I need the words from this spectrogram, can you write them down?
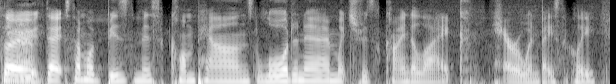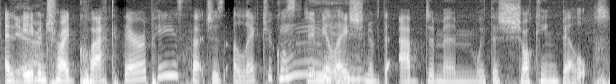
So Yeah. that some were bismuth compounds, laudanum, which was kind of like heroin basically, and Yeah. even tried quack therapies such as electrical stimulation of the abdomen with a shocking belt.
